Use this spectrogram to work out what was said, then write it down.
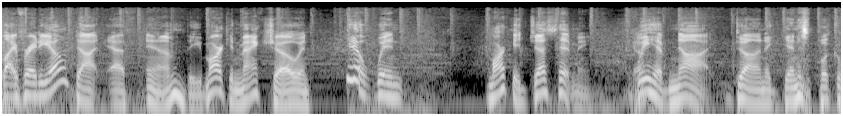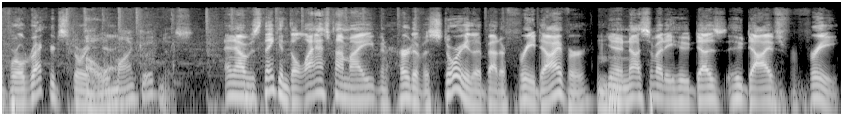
LifeRadio.fm, the Mark and Mack show. And, you know, when Mark, it just hit me. We have not done a Guinness Book of World Records story. Oh today. my goodness. And I was thinking the last time I even heard of a story about a free diver, Mm-hmm. you know, not somebody who does who dives for free,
